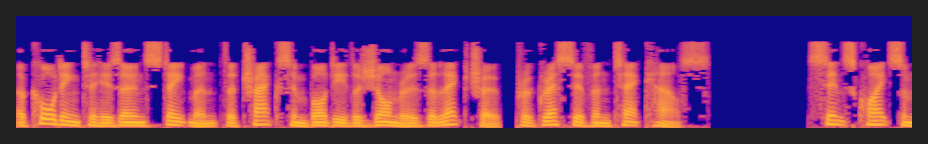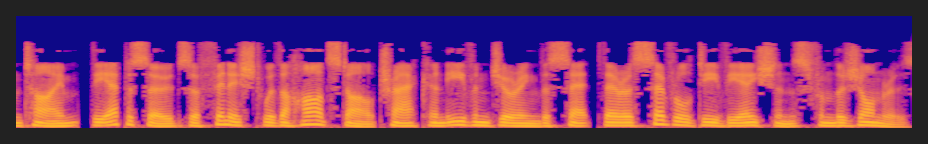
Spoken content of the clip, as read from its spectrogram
According to his own statement the tracks embody the genres electro, progressive and tech house. Since quite some time, the episodes are finished with a hardstyle track and even during the set there are several deviations from the genres.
